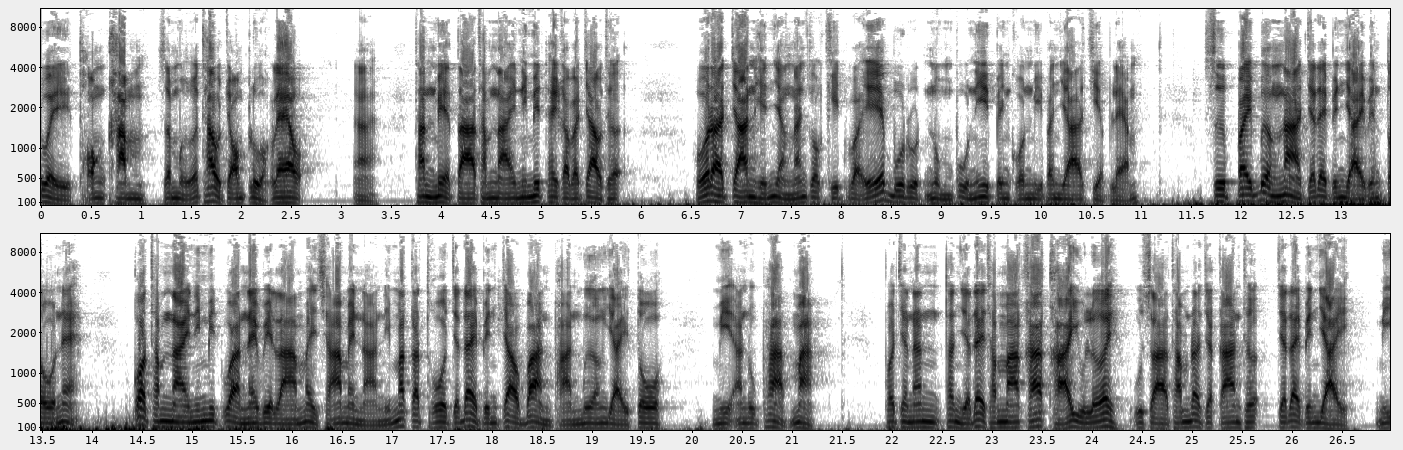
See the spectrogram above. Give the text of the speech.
ด้วยทองคำเสมอเท่าจอมปลวกแล้วท่านเมตตาทำนายนิมิตให้กับพเจ้าเถอะโหราจารย์เห็นอย่างนั้นก็คิดว่าเอ๊ะบุรุษหนุ่มผู้นี้เป็นคนมีปัญญาเฉียบแหลม สืบไปเบื้องหน้าจะได้เป็นใหญ่เป็นโตแน่ ก็ทำนายนิมิตว่าในเวลาไม่ช้าไม่นานนี้มักกะโทจะได้เป็นเจ้าบ้านผ่านเมืองใหญ่โต มีอนุภาพมาก เพราะฉะนั้นท่านอย่าได้ทำมาค้าขายอยู่เลย อุตส่าห์ทำราชการเถอะจะได้เป็นใหญ่ มี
